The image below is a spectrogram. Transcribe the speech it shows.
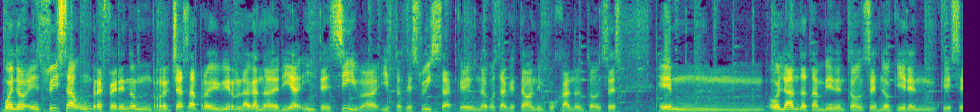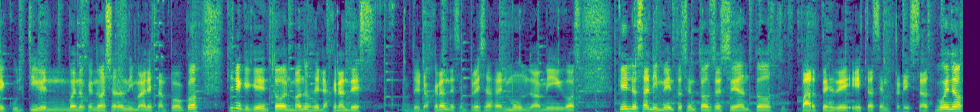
bueno en Suiza un referéndum rechaza prohibir la ganadería intensiva y esto es de Suiza que es una cosa que estaban empujando entonces en Holanda también entonces no quieren que se cultiven, bueno, que no hayan animales tampoco. Tiene que queden todo en manos de las grandes de las grandes empresas del mundo, amigos. Que los alimentos entonces sean todos partes de estas empresas. Bueno,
